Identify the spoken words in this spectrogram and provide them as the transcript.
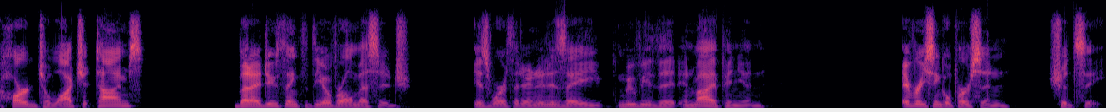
hard to watch at times, but I do think that the overall message is worth it. And it is a movie that, in my opinion, every single person should see.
